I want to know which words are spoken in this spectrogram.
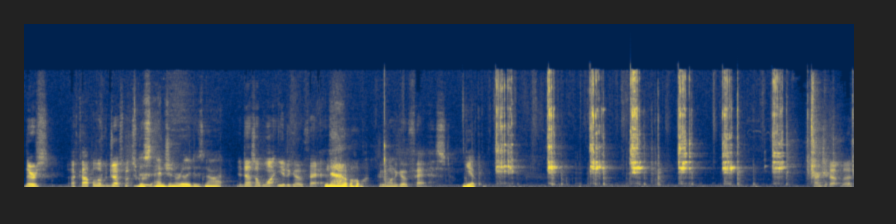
There's a couple of adjustment screws. This engine really does not. It doesn't want you to go fast. No. We want to go fast. Yep. Crank it up, bud.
